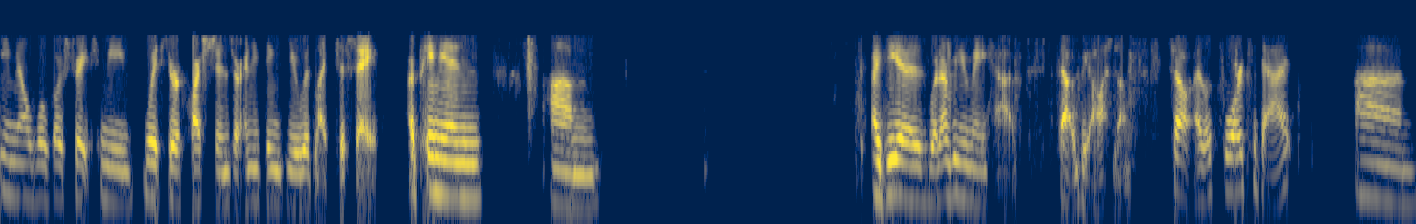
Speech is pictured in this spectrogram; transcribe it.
email will go straight to me with your questions or anything you would like to say, opinions, um, ideas, whatever you may have. That would be awesome. So I look forward to that. Um,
